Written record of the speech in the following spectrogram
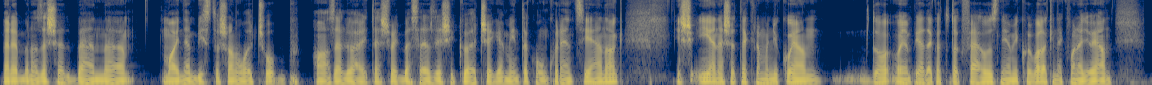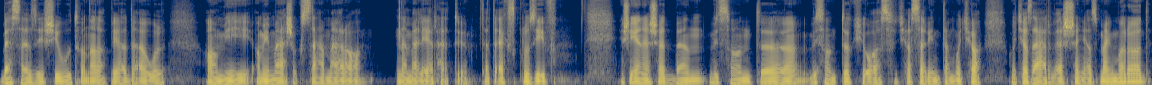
mert ebben az esetben majdnem biztosan olcsóbb az előállítási vagy beszerzési költsége, mint a konkurenciának. És ilyen esetekre mondjuk olyan, olyan példákat tudok felhozni, amikor valakinek van egy olyan beszerzési útvonala például, ami, ami mások számára nem elérhető, tehát exkluzív. És ilyen esetben viszont, viszont tök jó az, hogyha szerintem, hogyha, hogyha az árverseny az megmarad,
